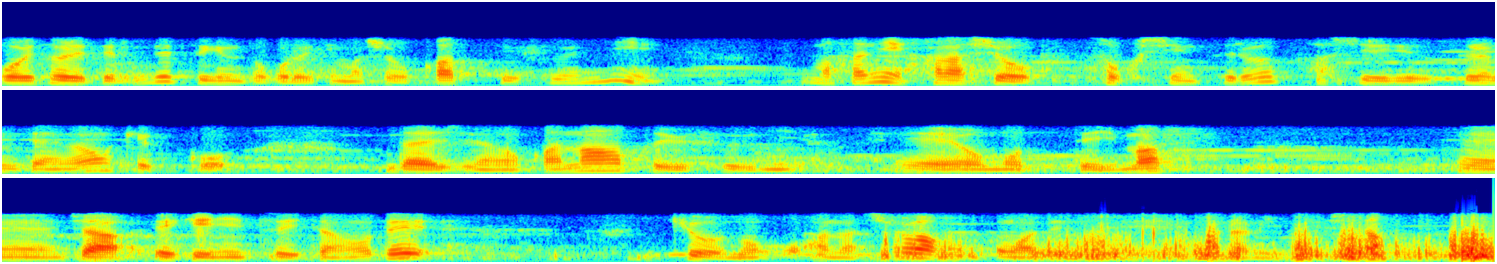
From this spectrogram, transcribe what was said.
合意取れてるんで次のところ行きましょうかっていうふうに、まさに話を促進する、ファシリティをするみたいなのが結構大事なのかなというふうに、え思っています。えー、じゃあ、駅に着いたので、今日のお話はここまで、えー、村民でした。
